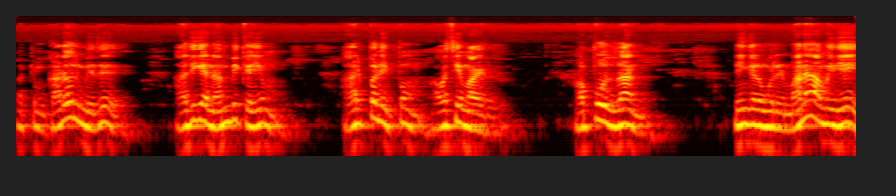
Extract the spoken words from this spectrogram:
மற்றும் கடவுள் மீது அதிக நம்பிக்கையும் அர்ப்பணிப்பும் அவசியமாகிறது. அப்போதுதான் நீங்கள் உங்களின் மன அமைதியை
